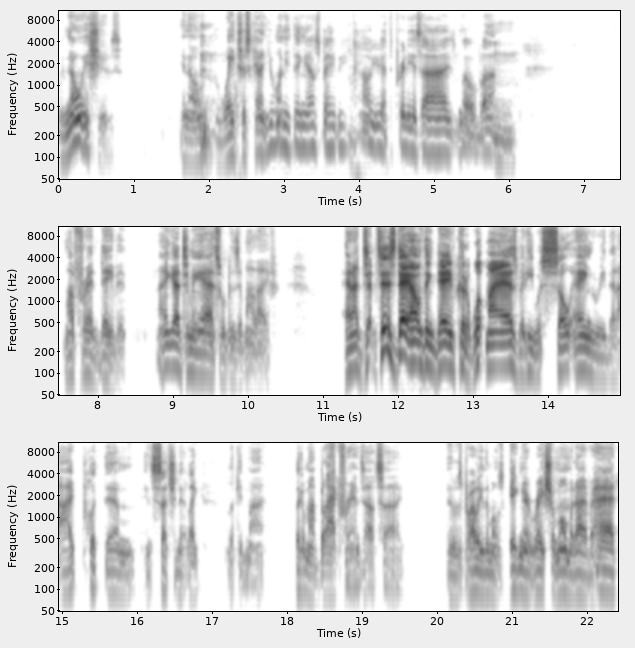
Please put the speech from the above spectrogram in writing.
with no issues. You know, the waitress kind of, you want anything else, baby? Oh, you got the prettiest eyes, blah, blah, blah. Mhm. My friend David. I ain't got too many ass whoopings in my life. And I, to this day, I don't think Dave could have whooped my ass, but he was so angry that I put them in such a like, look at my, look at my black friends outside. It was probably the most ignorant racial moment I ever had.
